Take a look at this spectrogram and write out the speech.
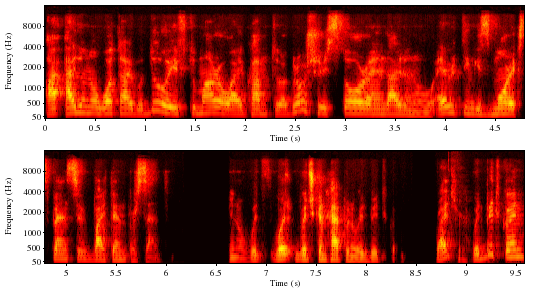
I, I don't know what i would do if tomorrow i come to a grocery store and i don't know everything is more expensive by 10% you know which, which can happen with bitcoin right sure. with bitcoin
